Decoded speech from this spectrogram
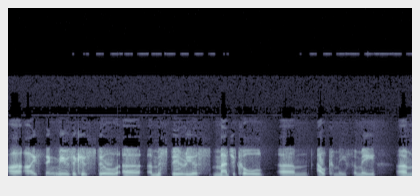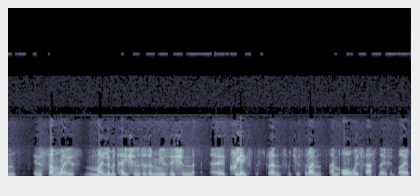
Uh, I think music is still uh, a mysterious, magical um, alchemy for me. Um, in some ways, my limitations as a musician uh, creates the strength, which is that I'm I'm always fascinated by it.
